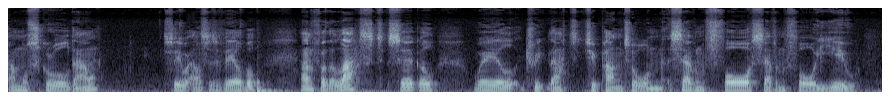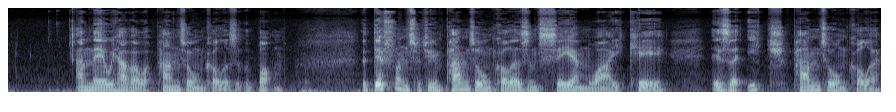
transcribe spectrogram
and we'll scroll down see what else is available and for the last circle we'll treat that to Pantone 7474U and there we have our Pantone colours at the bottom. The difference between Pantone colours and CMYK is that each Pantone colour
